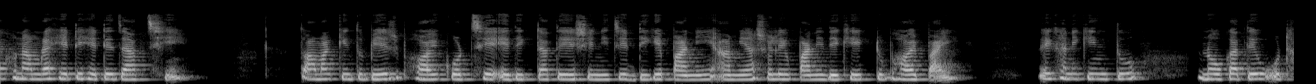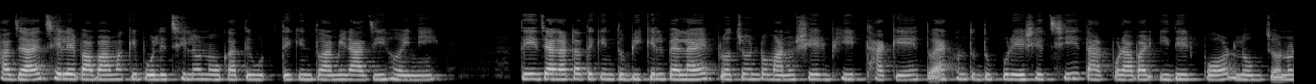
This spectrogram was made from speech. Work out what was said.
এখন আমরা হেঁটে হেঁটে যাচ্ছি। তো আমার কিন্তু বেশ ভয় করছে এদিকটাতে এসে নিচের দিকে পানি। আমি আসলে পানি দেখে একটু ভয় পাই। তো এখানে কিন্তু নৌকাতেও ওঠা যায়। ছেলের বাবা আমাকে বলেছিল নৌকাতে উঠতে, কিন্তু আমি রাজি হইনি। তো এই জায়গাটাতে কিন্তু বিকেল বেলায় প্রচণ্ড মানুষের ভিড় থাকে। তো এখন তো দুপুরে এসেছি, তারপর আবার ঈদের পর লোকজনও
